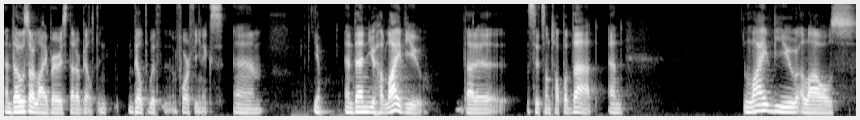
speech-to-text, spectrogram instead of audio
And those are libraries that are built in built with for phoenix. Um, Yep. and then you have live view that uh, sits on top of that. And live view allows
